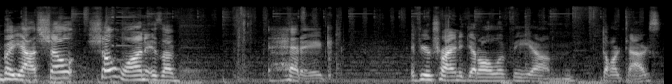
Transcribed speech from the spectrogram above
But yeah, shell shell one is a headache if you're trying to get all of the um, dog tags.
